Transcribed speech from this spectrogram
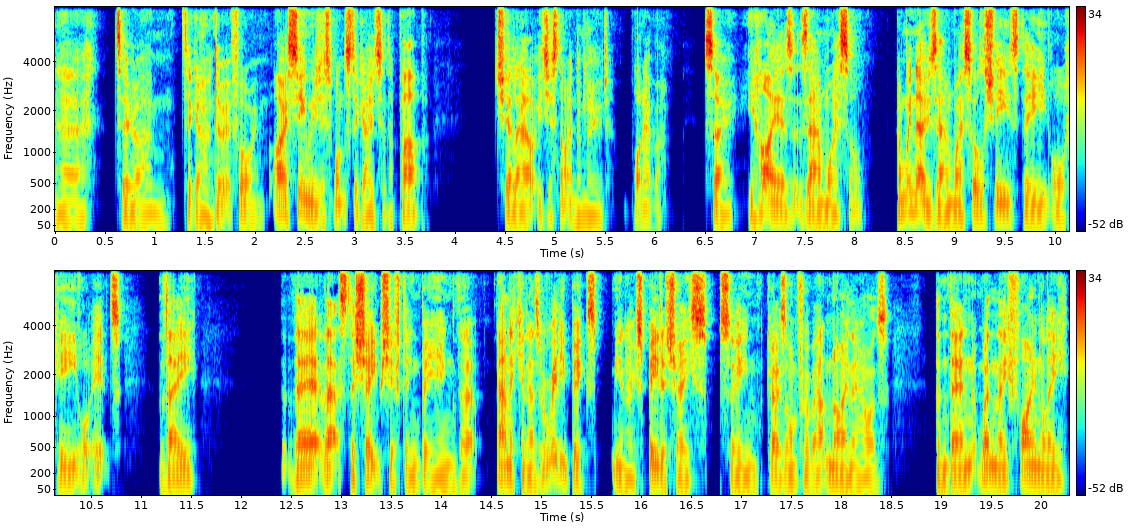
uh, to um, to go and do it for him. I assume he just wants to go to the pub, chill out. He's just not in the mood, whatever. So he hires Zam Wesell, and we know Zam Wesell. She's the or he or it they there that's the shape-shifting being that Anakin has a really big you know speeder chase scene goes on for about 9 hours and then when they finally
